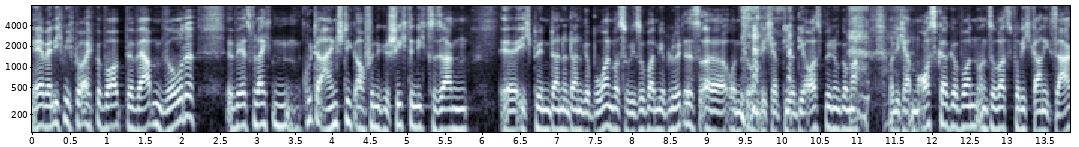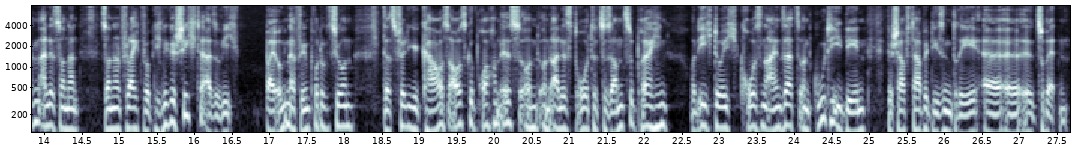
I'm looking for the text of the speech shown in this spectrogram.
Naja, wenn ich mich bei euch bewerben würde, wäre es vielleicht ein guter Einstieg auch für eine Geschichte, nicht zu sagen, äh, ich bin dann und dann geboren, was sowieso bei mir blöd ist, äh, und, und ich habe die und die Ausbildung gemacht und ich habe einen Oscar gewonnen und sowas, würde ich gar nicht sagen alles, sondern, sondern vielleicht wirklich eine Geschichte. Also wie ich bei irgendeiner Filmproduktion das völlige Chaos ausgebrochen ist und, und alles drohte zusammenzubrechen und ich durch großen Einsatz und gute Ideen geschafft habe, diesen Dreh äh, äh, zu retten.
